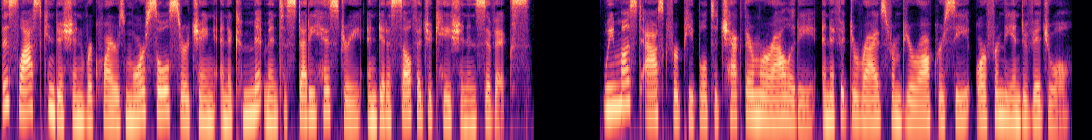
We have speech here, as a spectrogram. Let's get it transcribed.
This last condition requires more soul searching and a commitment to study history and get a self education in civics. We must ask for people to check their morality and if it derives from bureaucracy or from the individual.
